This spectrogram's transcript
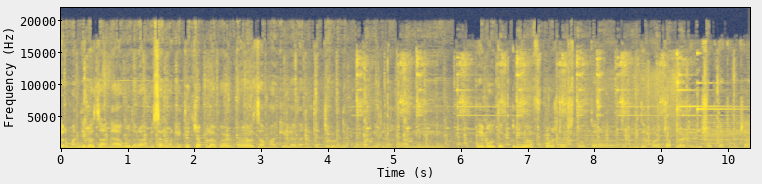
तर मंदिरात जाण्या अगोदर आम्ही सर्वांनी इथे चपला कड जमा केल्यात आणि त्यांच्याकडून ते कुपन घेतलं. आणि हे बहुतेक फ्री ऑफ कॉस्ट असतो. तर तुम्ही इथे प चपला ठेवू शकता तुमच्या.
